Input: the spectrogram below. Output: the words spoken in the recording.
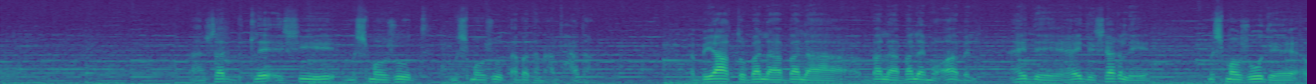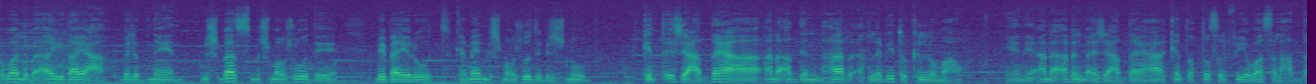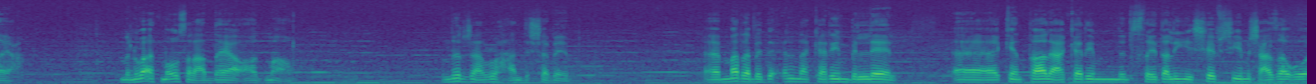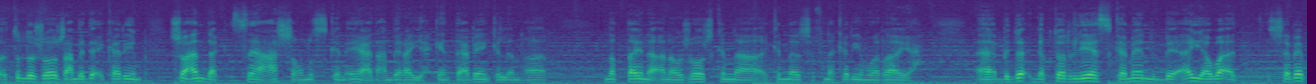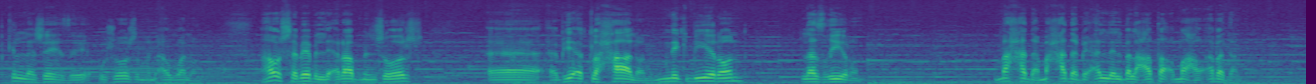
عن جد بتلاقي شيء مش موجود مش موجود أبدا عند حدا. بيعطوا بلا بلا بلا بلا مقابل. هيدي هيدي شغلة مش موجودة ولا بأي ضيعة بلبنان. مش بس مش موجودة ببيروت كمان مش موجودة بالجنوب. كنت إجي على الضيعة أنا اقضي النهار أغلبيته كله معه. يعني أنا قبل ما إجي على الضيعة كنت أتصل فيه واصل على الضيعة. من وقت ما أوصل على الضيعة أقعد معه. ونرجع نروح عند الشباب. آه، مرة بدق لنا كريم بالليل. آه كان طالع كريم من الصيدلية شاف شيء مش على قلت له جورج عم بدق كريم شو عندك؟ الساعة عشرة ونص كان قاعد عم بيريح كان تعبان كل النهار. نطينا أنا وجورج كنا كنا شفنا كريم وين رايح. آه بدق دكتور الياس كمان بأي وقت الشباب كلها جاهزة وجورج من أولهم. هو الشباب اللي قراب من جورج آه بيقتلوا حالهم من كبيرهم لصغيرهم. ما حدا ما حدا بيقلل بالعطاء معه ابدا.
